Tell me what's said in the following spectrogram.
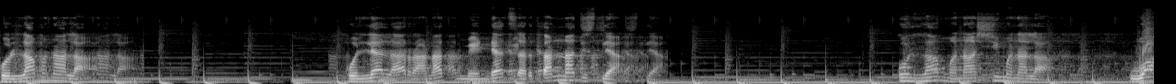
कोल्हा म्हणाला कोल्ह्याला रानात मेंढ्या चरताना दिसल्या. कोल्हा मनाशी म्हणाला वा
